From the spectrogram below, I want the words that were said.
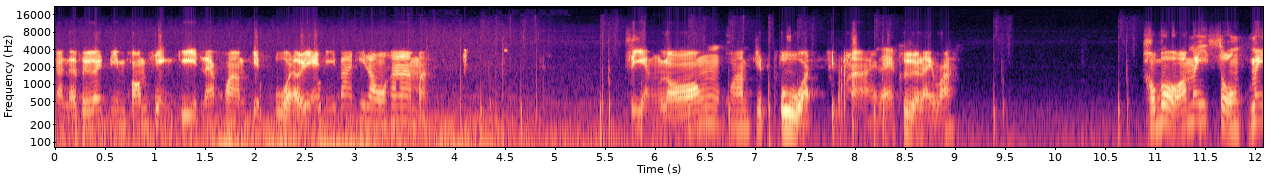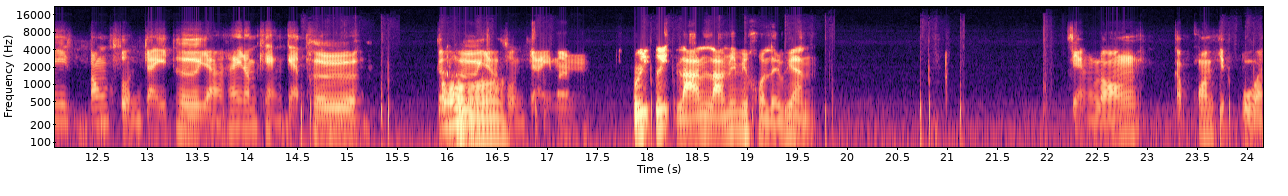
กันจะซื้อไอติมพร้อมเสียงกรีดและความเจ็บปวดเอ้ยอันนี้บ้านที่เราห้ามอะ เสียงร้องความเจ็บปวดสิบหายแล้วคืออะไรวะ เขาบอกว่าไม่สงไม่ต้องสนใจเธออย่าให้น้ำแข็งแก่เธอ ก็คืออย่าสนใจมัน อุ้ยอุ้ยร้านร้านไม่มีคนเลยเพื่อน เสียงร้องกับความเจ็บปวด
